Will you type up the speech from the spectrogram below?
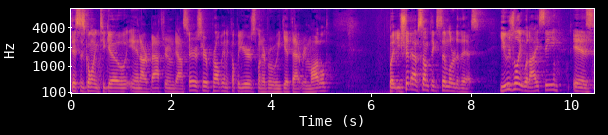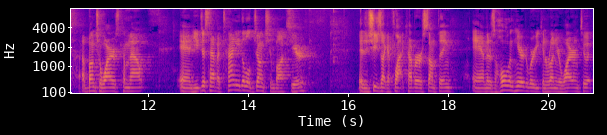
This is going to go in our bathroom downstairs here probably in a couple years whenever we get that remodeled. But you should have something similar to this. Usually what I see is a bunch of wires coming out and you just have a tiny little junction box here. It's usually like a flat cover or something and there's a hole in here to where you can run your wire into it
